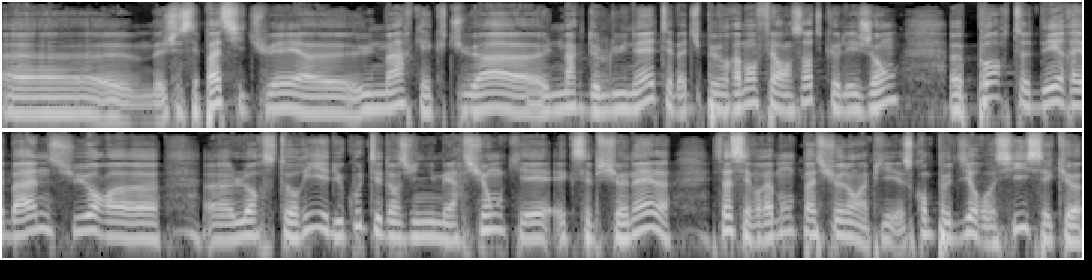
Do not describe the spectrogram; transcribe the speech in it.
euh, je sais pas, si tu es euh, une marque et que tu as euh, une marque de lunettes, eh ben, tu peux vraiment faire en sorte que les gens portent des Ray-Ban sur leur story. Et du coup, tu es dans une immersion qui est exceptionnelle. Ça, c'est vraiment passionnant. Et puis, ce qu'on peut dire aussi, c'est que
